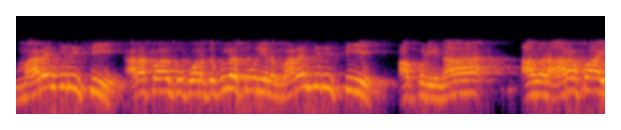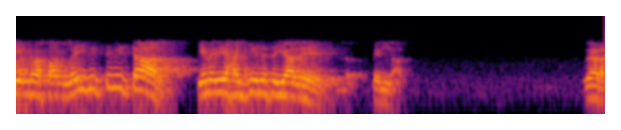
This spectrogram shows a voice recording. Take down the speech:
மறைஞ்சிருச்சு. அரபாவுக்கு போறதுக்குள்ள சூரியன் மறைஞ்சிருச்சு. அப்படின்னா அவர் அரபா என்ற பரலை விட்டு விட்டார். எனவே ஹஜ் என்ன செய்யாது? செல்லார் வேற.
